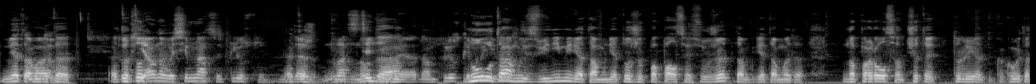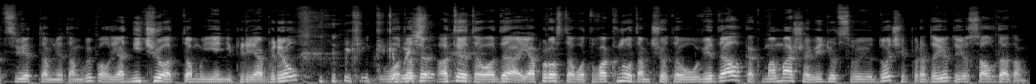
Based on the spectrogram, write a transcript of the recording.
Мне там Круто. это... это Тут тот- явно 18 плюс, тут Это даже ж- ну 21, да. там плюс Ну, там, извини меня, там мне тоже попался сюжет, там, где там это, напоролся, что-то, то ли какой-то цвет там мне там выпал, я ничего там я не приобрел, вот, от, от этого, да, я просто вот в окно там что-то увидал, как мамаша ведет свою дочь и продает ее солдатам,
